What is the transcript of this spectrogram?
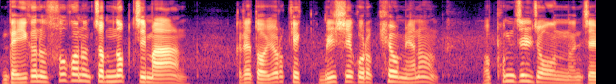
근데 이거는 수고는 좀 높지만 그래도 이렇게 밀식으로 키우면은 어, 품질 좋은 이제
